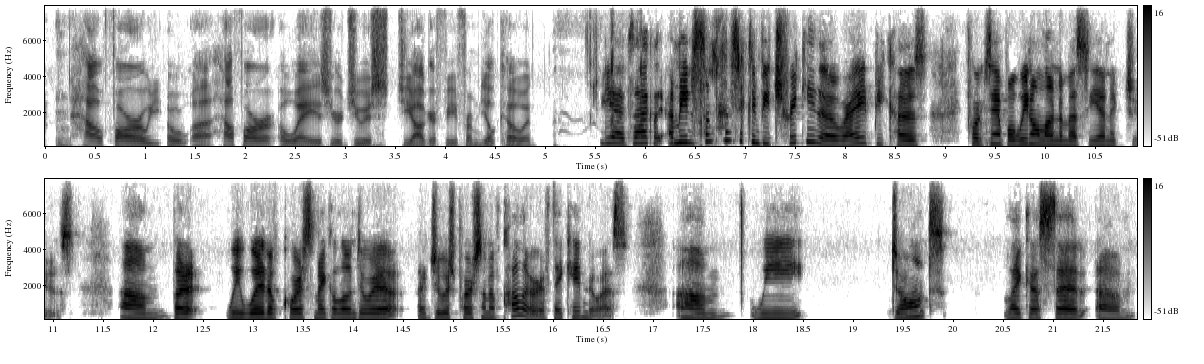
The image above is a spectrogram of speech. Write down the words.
how far, we, oh, uh, how far away is your Jewish geography from Neil Cohen? yeah, exactly. I mean, sometimes it can be tricky though, right? Because, for example, we don't loan to Messianic Jews, um, but we would, of course, make a loan to a, a Jewish person of color if they came to us. Um, we don't, like I said, um,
